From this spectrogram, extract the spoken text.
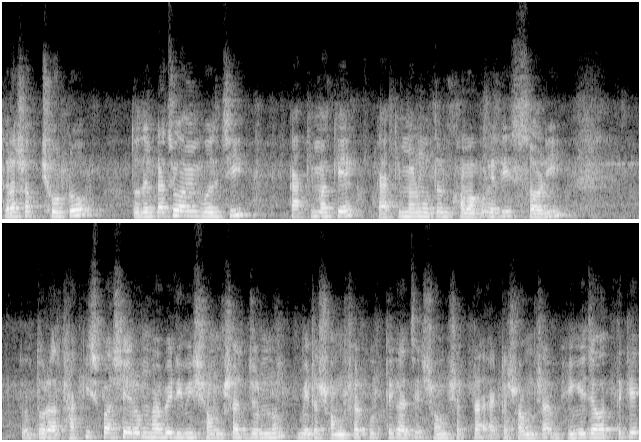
তোরা সব ছোট। তোদের কাছেও আমি বলছি, কাকিমাকে, কাকিমার মতন ক্ষমা করে দিস সরি তো তোরা থাকিস পাশে এরমভাবে রিমির সংসার জন্য। মেয়েটা সংসার করতে গেছে। সংসারটা, একটা সংসার ভেঙে যাওয়ার থেকে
